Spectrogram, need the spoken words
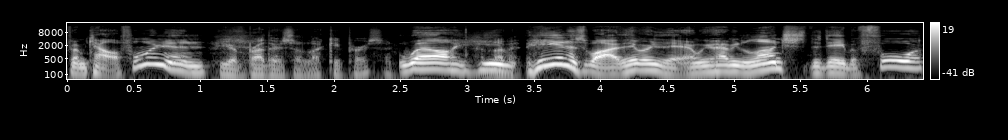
from California, and Your brother's a lucky person. Well, he he and his wife they were there, and we were having lunch the day before.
